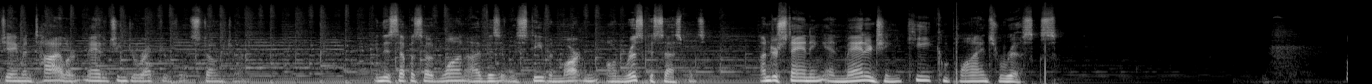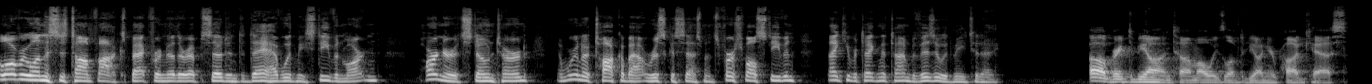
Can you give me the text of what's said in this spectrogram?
Jamin Tyler, managing directors at StoneTurn. In this episode one, I visit with Stephen Martin on risk assessments, understanding and managing key compliance risks. Hello, everyone. This is Tom Fox back for another episode. And today I have with me Stephen Martin, partner at StoneTurn, and we're going to talk about risk assessments. First of all, Stephen, thank you for taking the time to visit with me today. Oh, great to be on, Tom. Always love to be on your podcast.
